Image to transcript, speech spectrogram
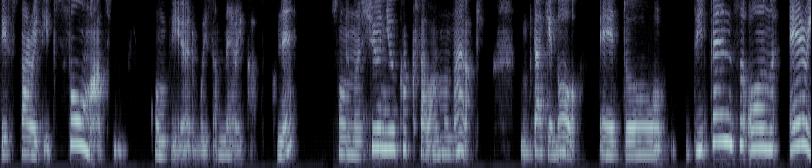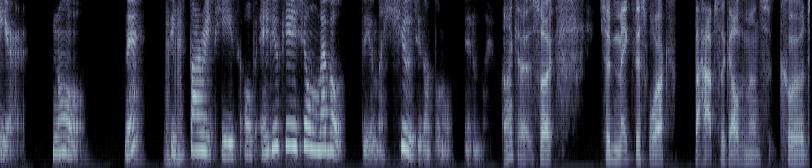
disparity so much compared with America とかね。そんな収入格差はあんまないわけ。だけど、えっと、depends on area のね、 Mhm. disparities of education level っていうのは huge だと思ってるのよ。 Okay, so to make this work, perhaps the government could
